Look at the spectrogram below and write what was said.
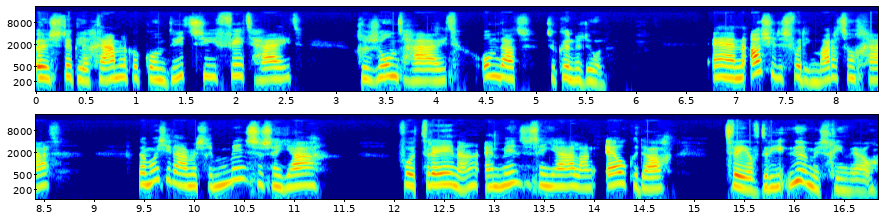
een stuk lichamelijke conditie, fitheid, gezondheid, om dat te kunnen doen. En als je dus voor die marathon gaat, dan moet je daar misschien minstens een jaar voor trainen en minstens een jaar lang elke dag twee of drie uur misschien wel.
